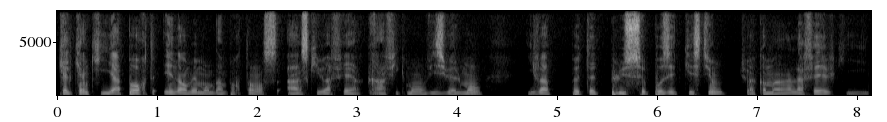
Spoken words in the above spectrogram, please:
Quelqu'un qui apporte énormément d'importance à ce qu'il va faire graphiquement, visuellement, il va peut-être plus se poser de questions. Tu vois, comme un Lafèvre qui,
